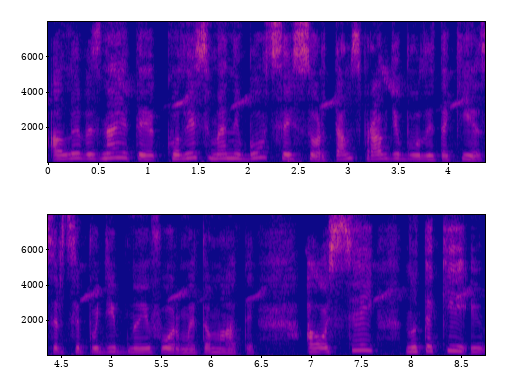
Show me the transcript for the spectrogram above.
Але ви знаєте, колись в мене був цей сорт, там справді були такі серцеподібної форми томати. А ось цей, ну такий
